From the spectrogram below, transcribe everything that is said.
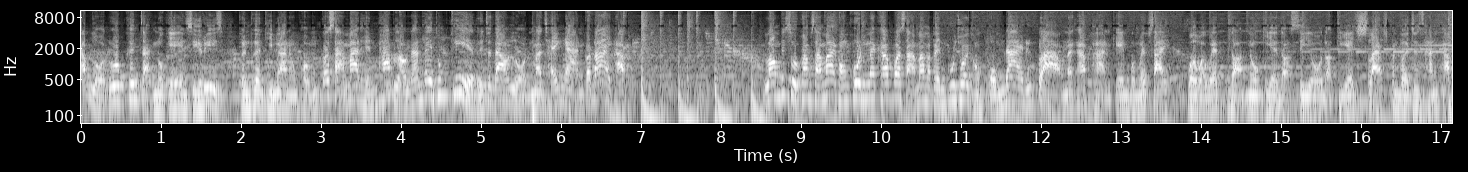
อัปโหลดรูปขึ้นจาก Nokia N Series เพื่อนๆทีมงานของผม ก็สามารถเห็นภาพเหล่านั้นได้ทุกที่ หรือจะดาวน์โหลดมาใช้งานก็ได้ครับ ลองพิสูจน์ความสามารถของคุณนะครับ ว่าสามารถมาเป็นผู้ช่วยของผมได้หรือเปล่านะครับ ผ่านเกมบนเว็บไซต์ www.nokia.co.th/convergence hunt ครับ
